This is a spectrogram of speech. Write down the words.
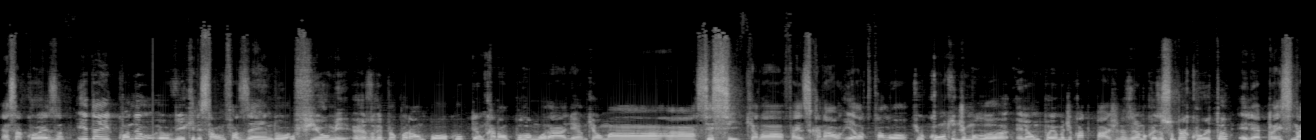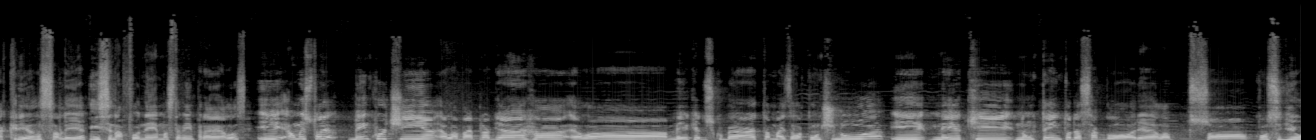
essa coisa. E daí, quando eu, eu vi que eles estavam fazendo o filme, eu resolvi procurar um pouco. Tem um canal Pula Muralha, que é uma a Cici, que ela faz esse canal, e ela falou que o conto de Mulan, ele é um poema de quatro páginas. Ele é uma coisa super curta. Ele é pra ensinar criança a ler, ensinar fonemas também pra elas. E é uma história bem curtinha. Ela vai pra guerra, ela meio que é descoberta, mas ela continua e meio que não tem toda essa glória. Ela só conseguiu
